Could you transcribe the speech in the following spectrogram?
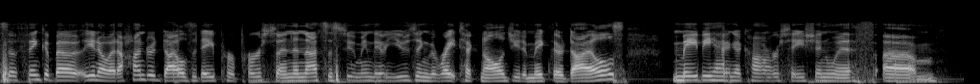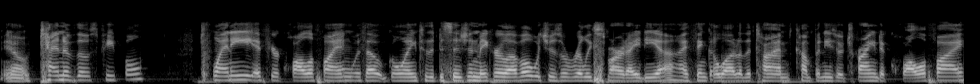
So think about, you know, at 100 dials a day per person, and that's assuming they're using the right technology to make their dials. Maybe having a conversation with, um, you know, 10 of those people, 20 if you're qualifying without going to the decision maker level, which is a really smart idea. I think a lot of the time companies are trying to qualify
